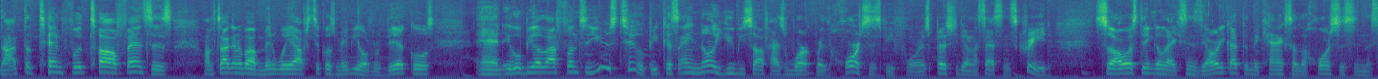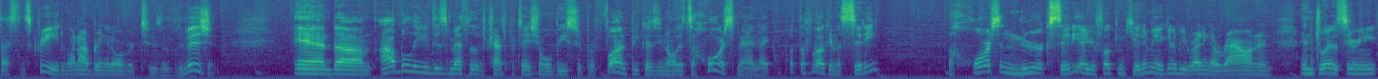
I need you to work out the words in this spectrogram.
not the 10 foot tall fences. I'm talking about midway obstacles, maybe over vehicles, and it will be a lot fun to use too because I know Ubisoft has worked with horses before, especially on Assassin's Creed. So I was thinking like since they already got the mechanics of the horses in Assassin's Creed, why not bring it over to the Division? And um, I believe this method of transportation will be super fun because you know it's a horse, man. Like what the fuck in the city? A horse in New York City? Are you fucking kidding me? You're gonna be riding around and enjoying the scenery,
